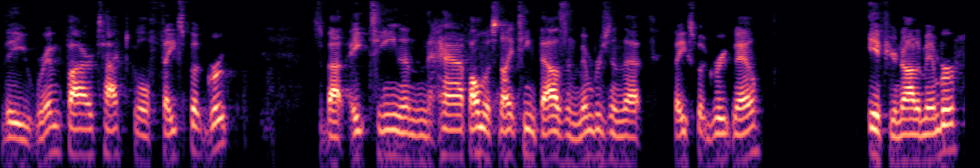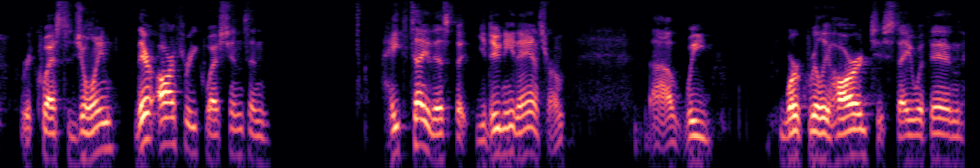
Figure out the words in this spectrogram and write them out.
the Rimfire Tactical Facebook group. It's about 18 and a half, almost 19,000 members in that Facebook group now. If you're not a member, request to join. There are three questions, and I hate to tell you this, but you do need to answer them. Uh, we work really hard to stay within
